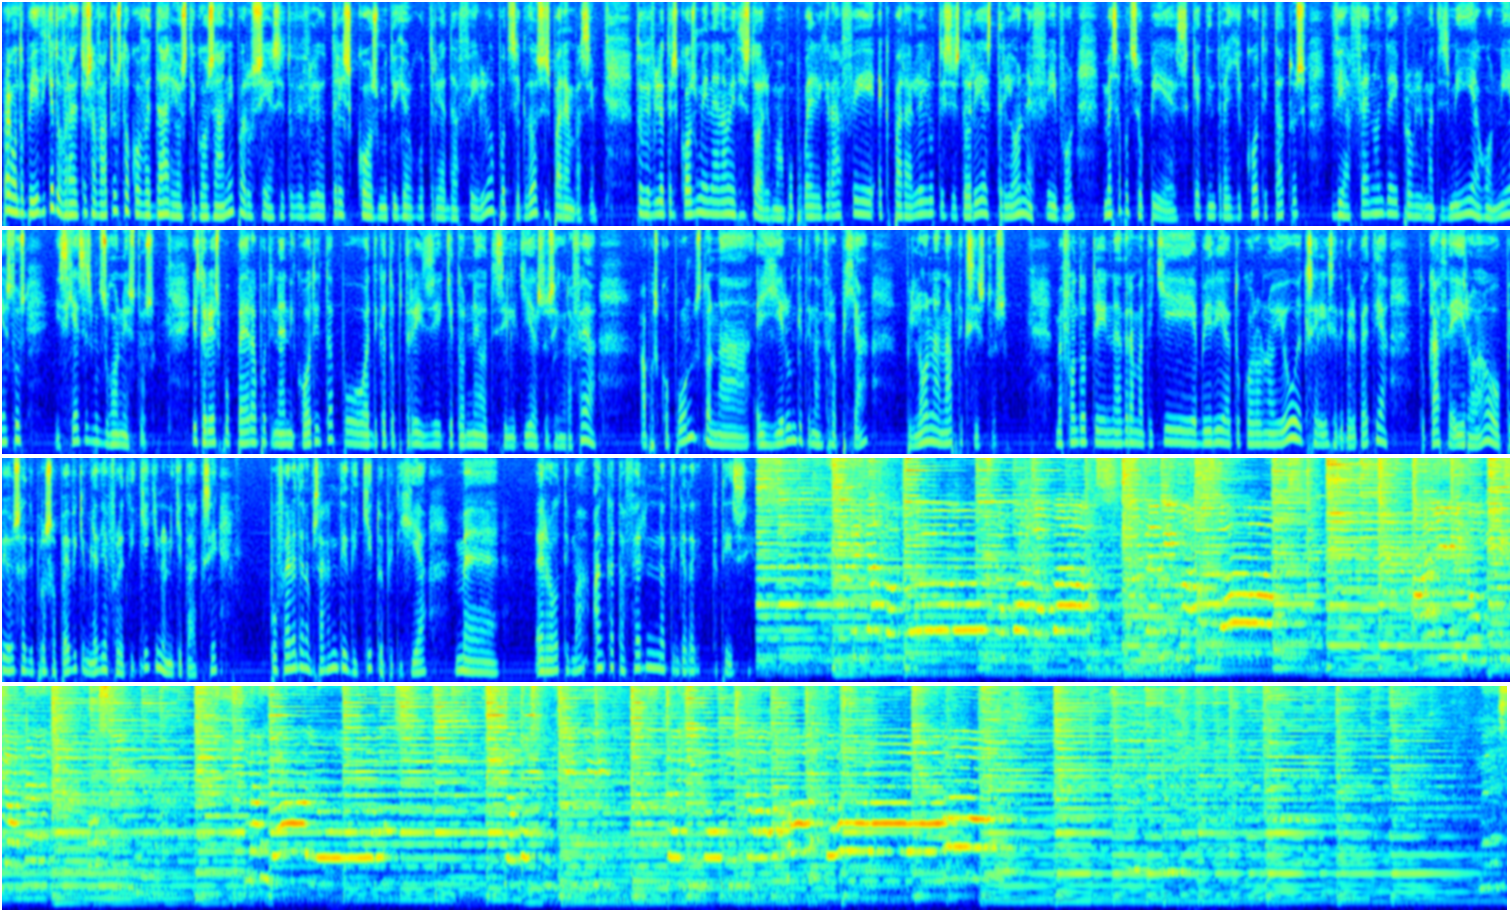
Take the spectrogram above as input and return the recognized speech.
Πραγματοποιήθηκε το βράδυ του Σαββάτου στο Κοβεντάριο στην Κοζάνη η παρουσίαση του βιβλίου Τρεις Κόσμοι του Γιώργου Τριανταφύλου από τις εκδόσεις Παρέμβαση. Το βιβλίο Τρεις Κόσμοι είναι ένα μυθιστόρημα που περιγράφει εκ παραλίλου τις ιστορίες τριών εφήβων μέσα από τις οποίες και την τραγικότητά τους διαφαίνονται οι προβληματισμοί, οι αγωνίες τους, οι σχέσεις με τους γονείς τους. Ιστορίες που πέρα από την ανικότητα που αντικατοπτρίζει και το νέο της ηλικίας του συγγραφέα αποσκοπούν στο να εγείρουν και την ανθρωπιά πυλώνα ανάπτυξής τους. Με φόντο την δραματική εμπειρία του κορονοϊού εξελίσσεται την περιπέτεια του κάθε ήρωα, ο οποίος αντιπροσωπεύει και μια διαφορετική κοινωνική τάξη που φαίνεται να ψάχνει τη δική του επιτυχία με ερώτημα αν καταφέρνει να την κατακτήσει.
